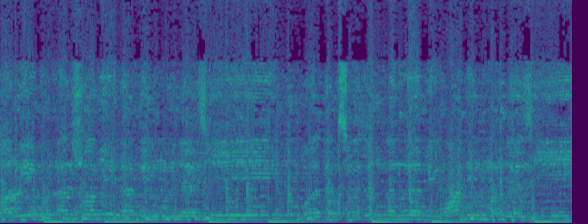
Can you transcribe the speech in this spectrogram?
قريب الأشواق بالمجازي وتنسد سلم النبي عن المنتزين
